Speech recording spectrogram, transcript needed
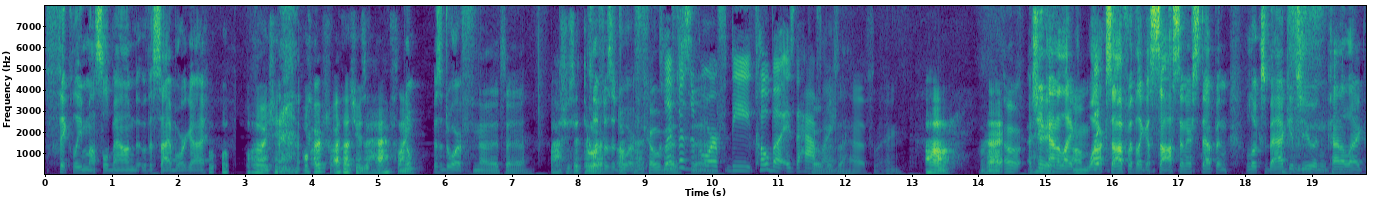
thickly muscle bound with a cyborg guy. Oh, is she a dwarf? I thought she was a halfling. Nope, is a dwarf. No, that's a Oh, she's a dwarf. Cliff is a dwarf. Okay. Cliff is the the dwarf. The Koba is the Koba's the halfling. Oh, right. Oh, And she hey, kind of like um, walks off with like a sauce in her step and looks back at you and kind of like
